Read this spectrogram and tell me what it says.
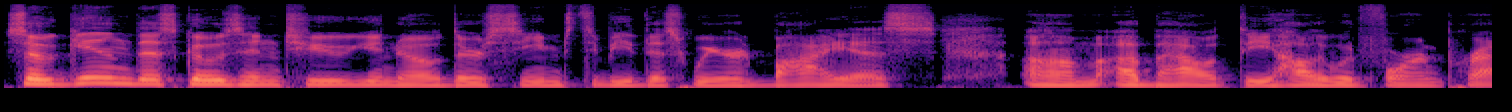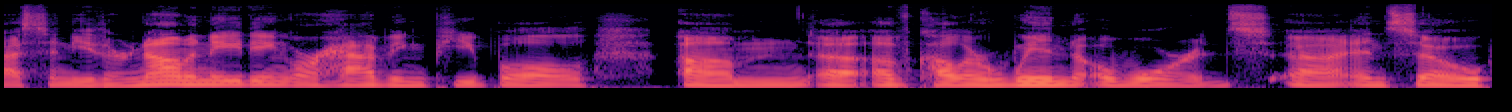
so again this goes into you know there seems to be this weird bias um, about the hollywood foreign press and either nominating or having people um, uh, of color win awards uh, and so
